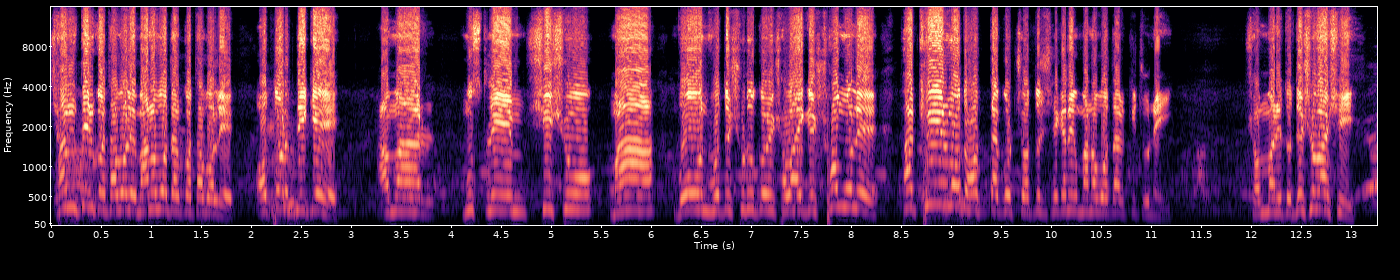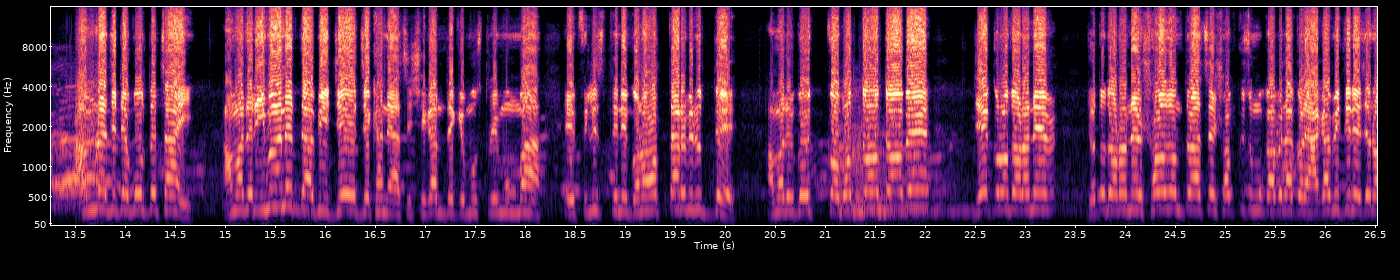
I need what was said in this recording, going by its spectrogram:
শান্তির কথা বলে, মানবতার কথা বলে, অপরদিকে আমার মুসলিম, শিশু, মা, বোন হতে শুরু করে সবাইকে সমলে ফাঁকির মতো হত্যা করছে, অথচ সেখানে মানবতার কিছু নেই। সম্মানিত দেশবাসী, আমরা যেটা বলতে চাই, আমাদের ইমানের দাবি যে যেখানে আছে, সেখান থেকে মুসলিম উম্মা এই ফিলিস্তিনি গণহত্যার বিরুদ্ধে আমাদের ঐক্যবদ্ধ হতে হবে। যে কোনো ধরনের যত ধরনের ষড়যন্ত্র আছে সবকিছু মোকাবেলা করে আগামী দিনে যেন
